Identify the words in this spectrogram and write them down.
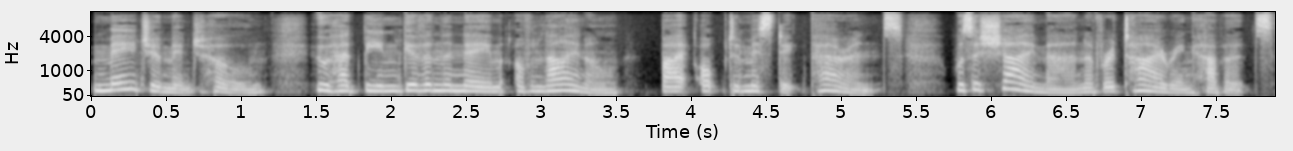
Major Midgholm, who had been given the name of Lionel by optimistic parents, was a shy man of retiring habits,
